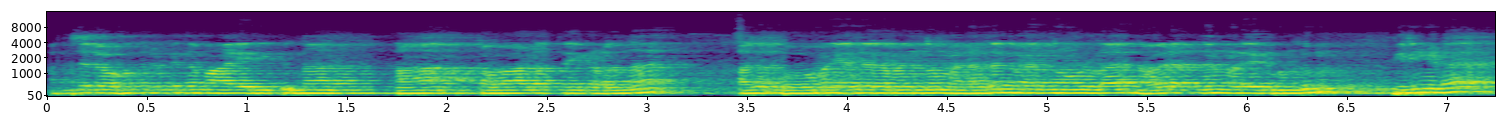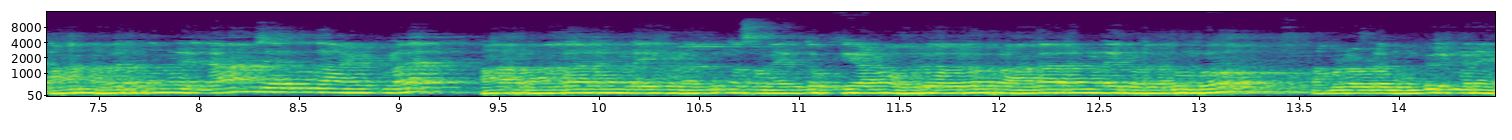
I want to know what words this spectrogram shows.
പഞ്ചലോഹനിർമ്മിതമായിരിക്കുന്ന ആ കവാടത്തെ കടന്ന് അത് ഭൂമേതകമെന്നും മരതകമെന്നുമുള്ള നവരത്നങ്ങളെ കൊണ്ടും പിന്നീട് ആ നവരത്നങ്ങളെല്ലാം ചേർന്നതായിട്ടുള്ള ആ പ്രാകാരങ്ങളെ കിടക്കുന്ന സമയത്തൊക്കെയാണ് ഓരോരോ പ്രാകാരങ്ങളെ കിടക്കുമ്പോൾ നമ്മളവിടെ മുമ്പിൽ ഇങ്ങനെ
